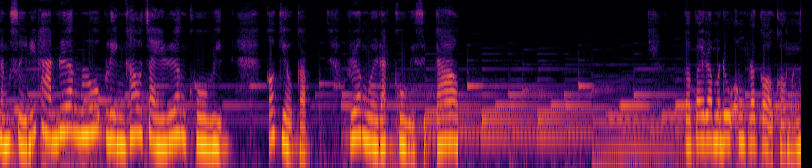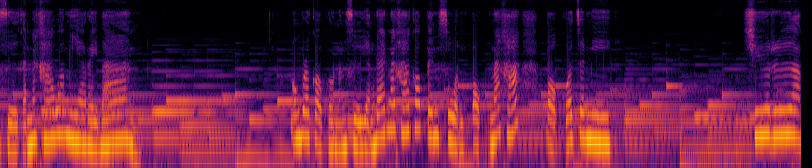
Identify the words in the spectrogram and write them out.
หนังสือนิทานเรื่องลูกลิงเข้าใจเรื่องโควิด ก็เกี่ยวกับเรื่องไวรัสโควิด -19 ต่อไปเรามาดูองค์ประกอบของหนังสือกันนะคะว่ามีอะไรบ้างองค์ประกอบของหนังสืออย่างแรกนะคะก็เป็นส่วนปกนะคะ ปกก็จะมี ชื่อเรื่อง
